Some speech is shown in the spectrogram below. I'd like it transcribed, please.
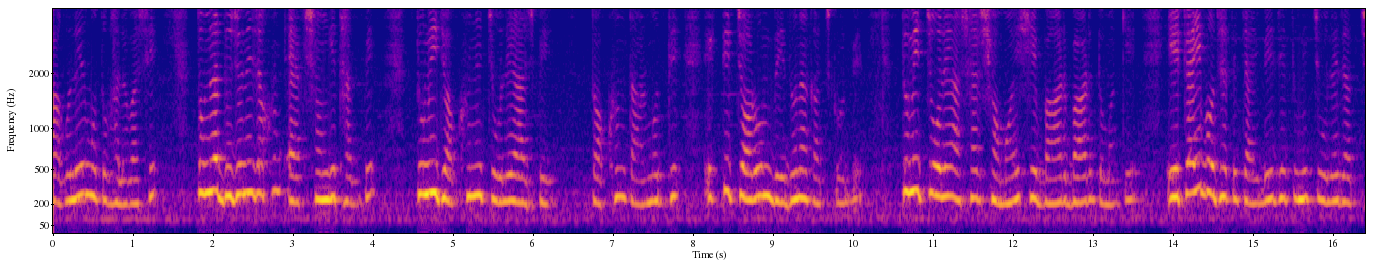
পাগলের মতো ভালোবাসে, তোমরা দুজনে যখন একসঙ্গে থাকবে, তুমি যখন চলে আসবে, তখন তার মধ্যে একটি চরম বেদনা কাজ করবে। তুমি চলে আসার সময় সে বারবার তোমাকে এটাই বোঝাতে চাইবে যে তুমি চলে যাচ্ছ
